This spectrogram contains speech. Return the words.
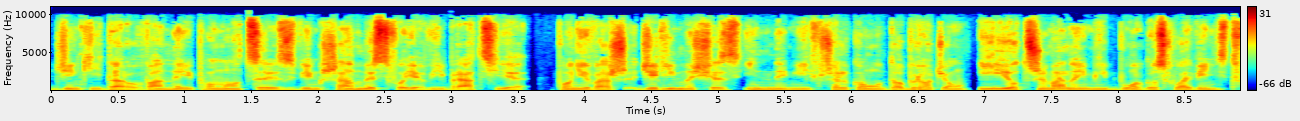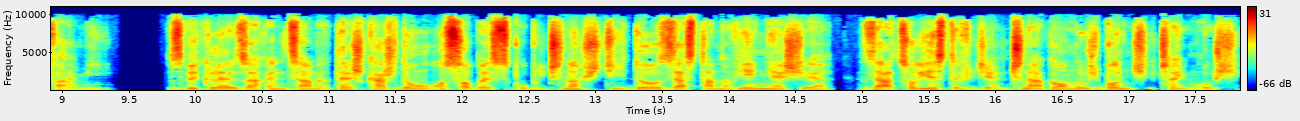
Dzięki darowanej pomocy zwiększamy swoje wibracje, ponieważ dzielimy się z innymi wszelką dobrocią i otrzymanymi błogosławieństwami. Zwykle zachęcamy też każdą osobę z publiczności do zastanowienia się, za co jest wdzięczna komuś bądź czemuś.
